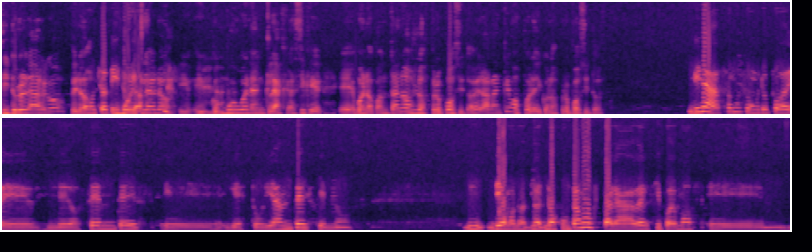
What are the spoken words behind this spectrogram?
Título largo, pero muy claro y, con muy buen anclaje. Así que, eh, bueno, contanos los propósitos. A ver, arranquemos por ahí con los propósitos. Mira, somos un grupo de, docentes eh, y estudiantes que nos digamos, nos juntamos para ver si podemos eh,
